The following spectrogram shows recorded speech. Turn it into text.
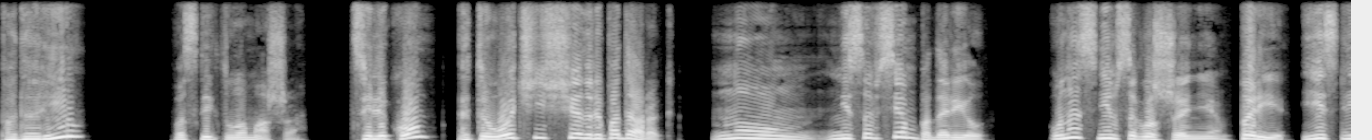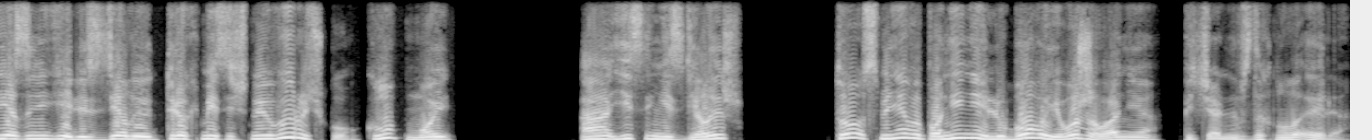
«Подарил?» — воскликнула Маша. «Целиком? Это очень щедрый подарок. «Ну, не совсем подарил. У нас с ним соглашение. Пари, если я за неделю сделаю трехмесячную выручку, клуб мой. А если не сделаешь, то с меня выполнение любого его желания», — печально вздохнула Эля.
